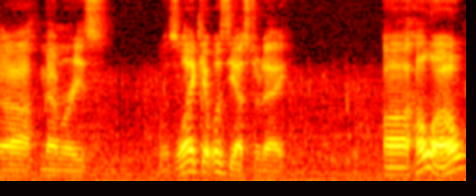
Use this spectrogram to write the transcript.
Ah, memories. It was like it was yesterday. Uh, hello?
